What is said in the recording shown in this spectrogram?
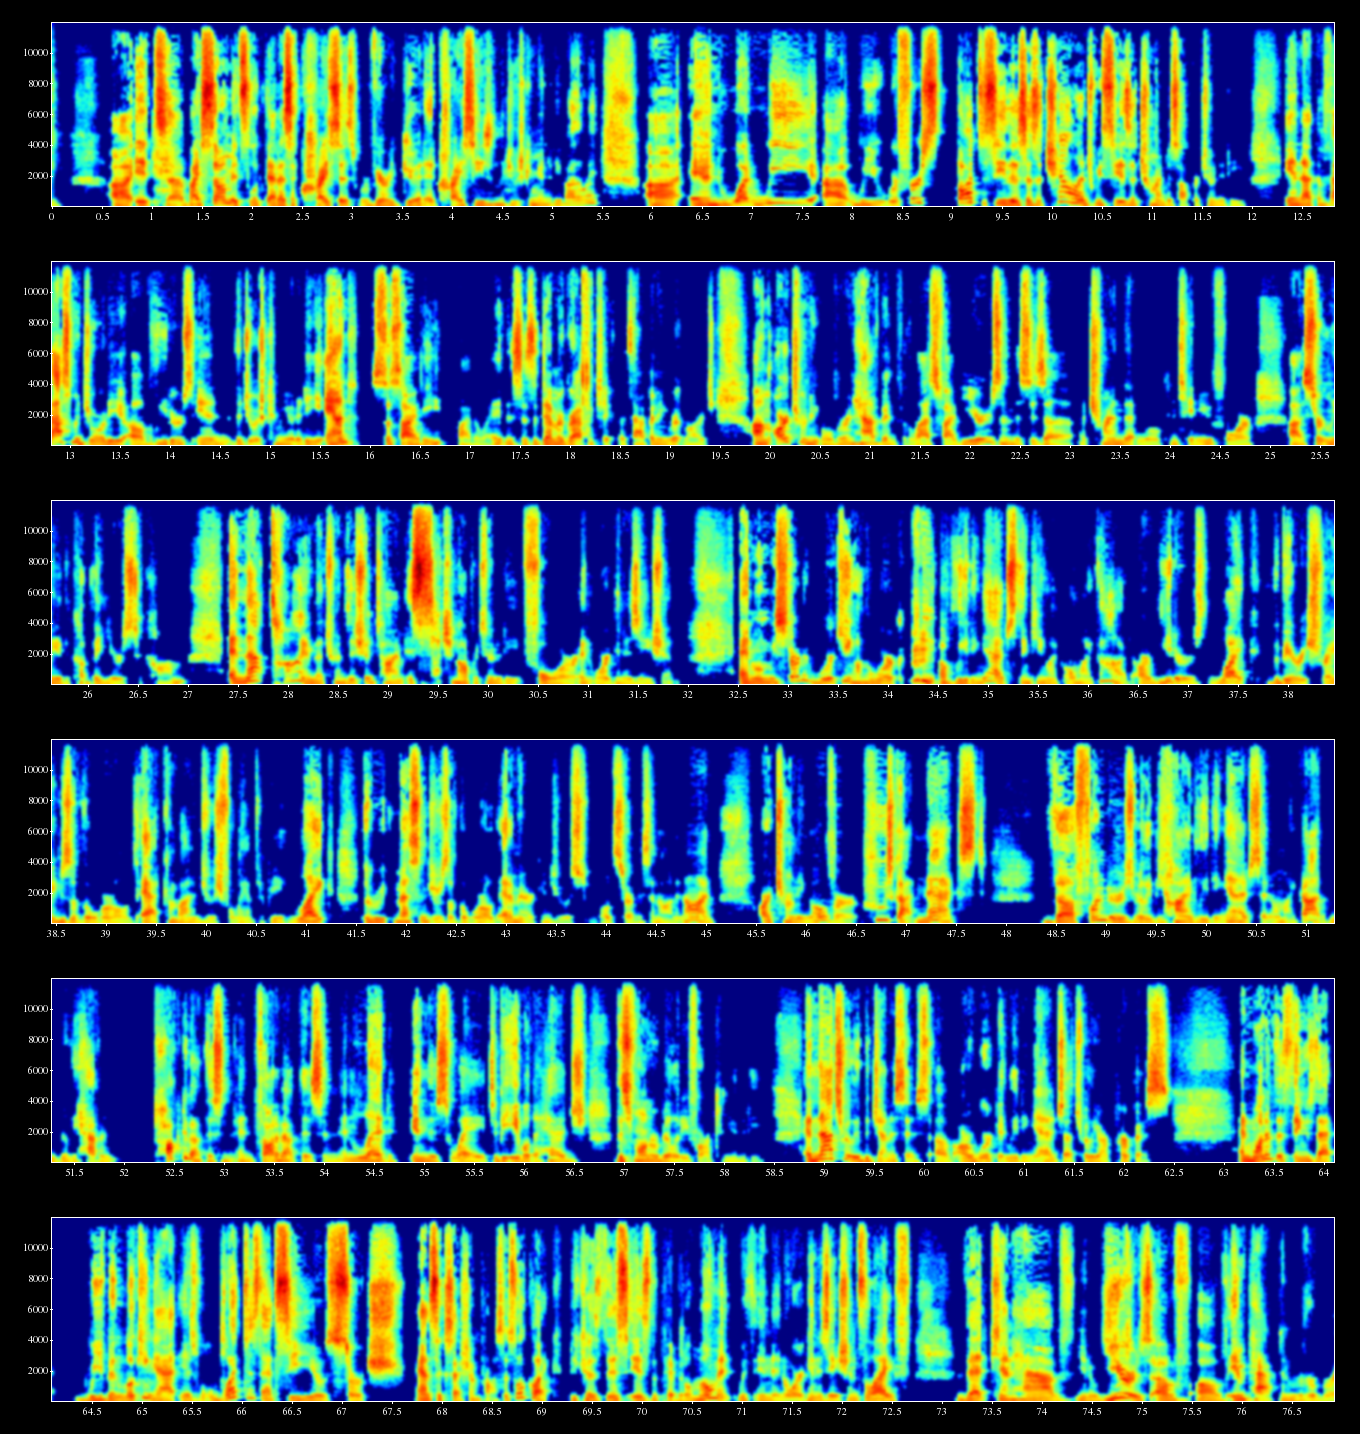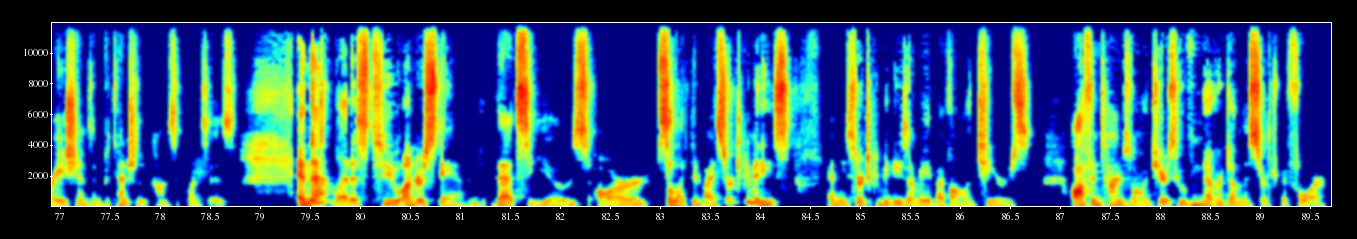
uh, it's uh, by some it's looked at as a crisis. We're very good at crises in the Jewish community, by the way. Uh, and what we we were first thought to see this as a challenge, we see as a tremendous opportunity, in that the vast majority of leaders in the Jewish community and society, by the way, this is a demographic shift that's happening writ large, um, are turning over and have been for the last five years, and this is a, a trend that will continue for uh, certainly the, the years to come. And that time, that transition time, is such an opportunity for an organization. And when we started working on the work of Leading Edge, thinking like, oh my God, our leaders like the Barry Shrages of the world at Combined Jewish Philanthropy, like the Ruth Messingers of the world at American Jewish World Service and on and on, are turning over. Who's got next? The funders really behind Leading Edge said, oh my God, we really haven't talked about this and, and thought about this and, and, led in this way to be able to hedge this vulnerability for our community. And that's really the genesis of our work at Leading Edge. That's really our purpose. And one of the things that we've been looking at is, well, what does that CEO search and succession process look like? Because this is the pivotal moment within an organization's life that can have you know years of of impact and reverberations and potentially consequences. And that led us to understand that ceos are selected by search committees and these search committees are made by volunteers oftentimes volunteers who have never done this search before.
